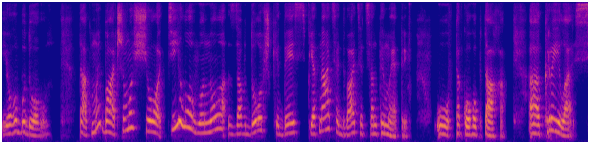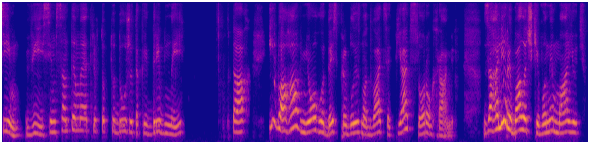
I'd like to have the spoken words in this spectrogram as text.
його будову. Так, ми бачимо, що тіло воно завдовжки десь 15-20 сантиметрів у такого птаха. Крила 7-8 сантиметрів, тобто дуже такий дрібний птах, і вага в нього десь приблизно 25-40 грамів. Взагалі рибалочки вони мають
